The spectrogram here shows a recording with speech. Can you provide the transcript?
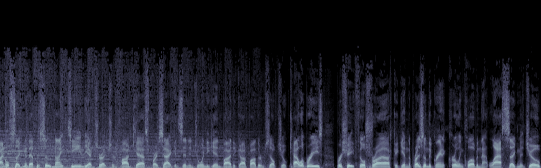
Final segment, episode 19, the Extra Extra podcast. Price Atkinson and joined again by the Godfather himself, Joe Calabrese. Appreciate Phil Shryock, again, the president of the Granite Curling Club in that last segment, Joe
